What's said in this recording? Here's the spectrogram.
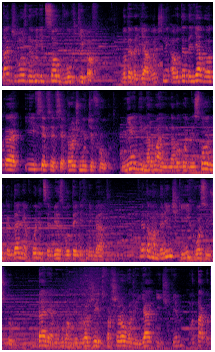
Также можно увидеть сок двух типов. Вот это яблочный, а вот это яблоко и все-все-все. Короче, мультифрукт. Ни один нормальный новогодний стол никогда не обходится без вот этих ребят. Это мандаринчики, их 8 штук. Далее я могу вам предложить фаршированные яички. Вот так вот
